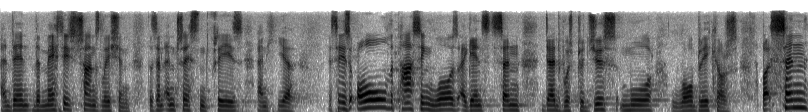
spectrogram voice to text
And then the message translation, there's an interesting phrase in here. It says, All the passing laws against sin did was produce more lawbreakers. But sin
